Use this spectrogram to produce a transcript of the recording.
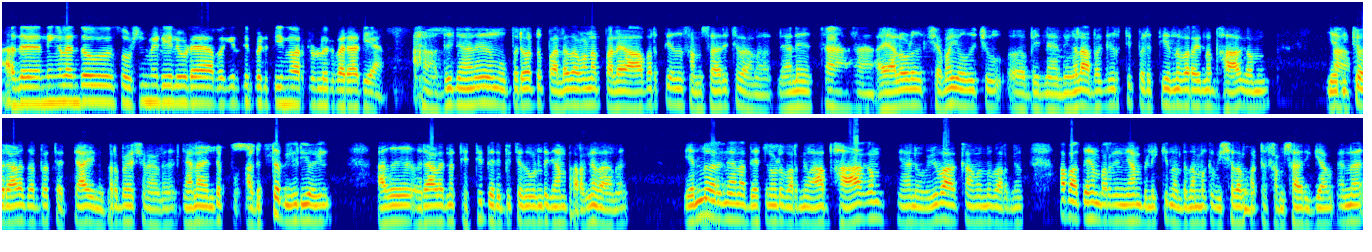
അത് നിങ്ങൾ എന്തോ സോഷ്യൽ മീഡിയയിലൂടെ അപകീർത്തിപ്പെടുത്തി എന്ന് പറഞ്ഞിട്ടുള്ള ഒരു പരാതിയാണ്. അത് ഞാൻ മുപ്പരോട്ട് പലതവണ പല ആവർത്തി അത് സംസാരിച്ചതാണ്. ഞാൻ. അയാളോട് ക്ഷമ ചോദിച്ചു. പിന്നെ നിങ്ങൾ അപകീർത്തിപ്പെടുത്തി എന്ന് പറയുന്ന ഭാഗം എനിക്ക് ഒരാൾ തന്ന തെറ്റായ ഇൻഫർമേഷൻ ആണ്. ഞാൻ അതിന്റെ അടുത്ത വീഡിയോയിൽ അത് ഒരാൾ എന്നെ തെറ്റിദ്ധരിപ്പിച്ചത് കൊണ്ട് ഞാൻ പറഞ്ഞതാണ്. എന്ന് പറഞ്ഞ് ഞാൻ അദ്ദേഹത്തിനോട് പറഞ്ഞു ആ ഭാഗം ഞാൻ ഒഴിവാക്കാമെന്ന് പറഞ്ഞു. അപ്പൊ അദ്ദേഹം പറഞ്ഞു ഞാൻ വിളിക്കുന്നുണ്ട്. നമുക്ക് വിശദമായിട്ട് സംസാരിക്കാം. എന്ന്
